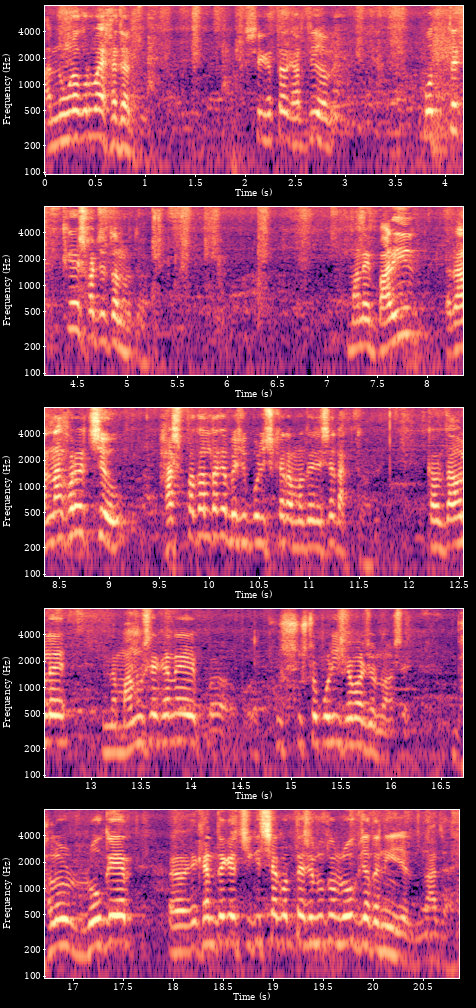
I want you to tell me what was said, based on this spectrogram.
আর নোংরা করবে এক হাজার জন। সেক্ষেত্রে ঘাটতি হবে। প্রত্যেককে সচেতন হতে হবে। মানে বাড়ির রান্নাঘরের চেয়েও হাসপাতালটাকে বেশি পরিষ্কার আমাদের এসে রাখতে হবে। কারণ তাহলে মানুষ এখানে সুষ্ঠু পরিষেবার জন্য আসে। ভালো রোগের এখান থেকে চিকিৎসা করতে এসে নতুন রোগ যাতে নিয়ে যেতে না যায়।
